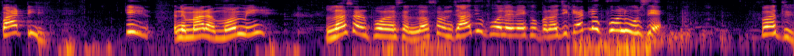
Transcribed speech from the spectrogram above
પાટી. અને મારા મમ્મી લસણ ફોલે છે. લસણ જાજુ ફોલે નાખ્યું પણ હજી કેટલું ફોલવું છે? બધું.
